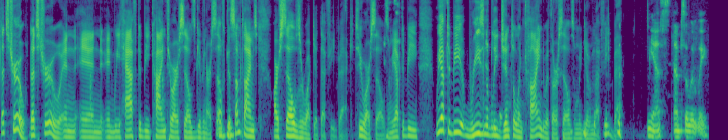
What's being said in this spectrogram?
That's true. That's true. And and and we have to be kind to ourselves giving ourselves because mm-hmm. sometimes ourselves are what get that feedback to ourselves. And we have to be we have to be reasonably gentle and kind with ourselves when we give them that feedback. Yes, absolutely.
